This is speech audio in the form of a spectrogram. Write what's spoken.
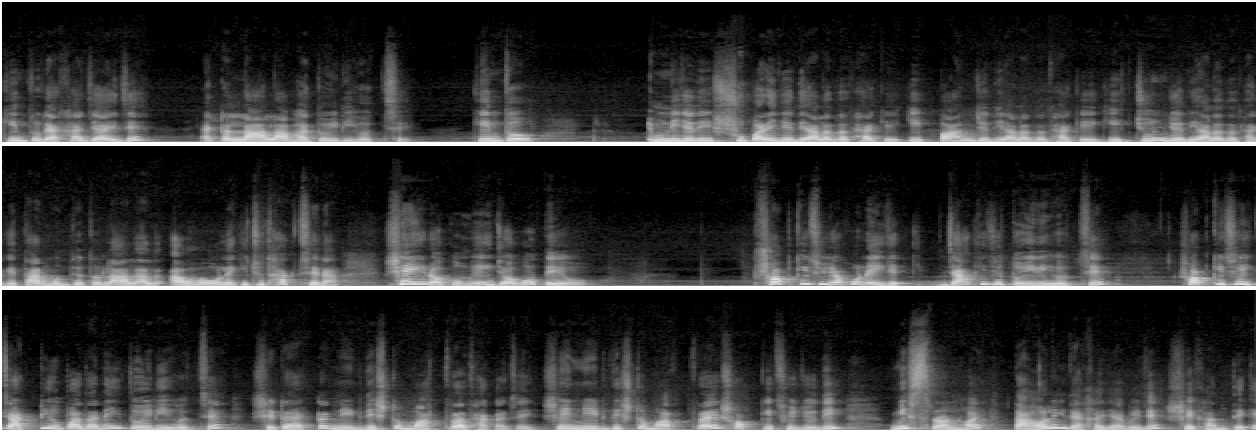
কিন্তু দেখা যায় যে একটা লাল আভা তৈরি হচ্ছে। কিন্তু এমনি যদি সুপারি যদি আলাদা থাকে, কি পান যদি আলাদা থাকে, কি চুন যদি আলাদা থাকে, তার মধ্যে তো লাল আবহাওয়া বলে কিছু থাকছে না। সেই রকম এই জগতেও। সব কিছু যখন এই যে যা কিছু তৈরি হচ্ছে সব কিছু এই চারটি উপাদানেই তৈরি হচ্ছে, সেটা একটা নির্দিষ্ট মাত্রা থাকা চাই। সেই নির্দিষ্ট মাত্রায় সব কিছু যদি মিশ্রণ হয়, তাহলেই দেখা যাবে যে সেখান থেকে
